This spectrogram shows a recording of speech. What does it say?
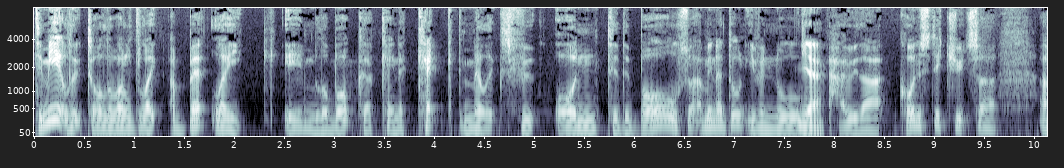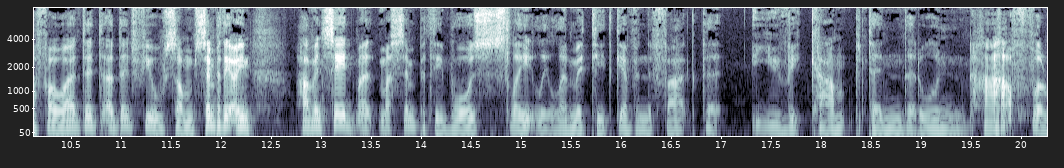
to me, it looked all the world like a bit like um, Lobotka kind of kicked Milik's foot onto the ball. So I mean, I don't even know yeah. how that constitutes a, a foul. I did I did feel some sympathy. I mean, having said my, my sympathy was slightly limited given the fact that Juve camped in their own half for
